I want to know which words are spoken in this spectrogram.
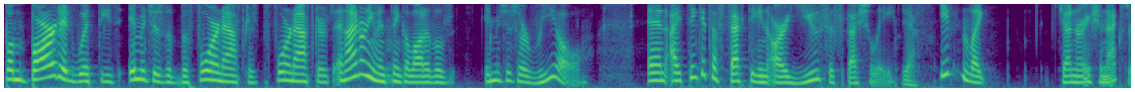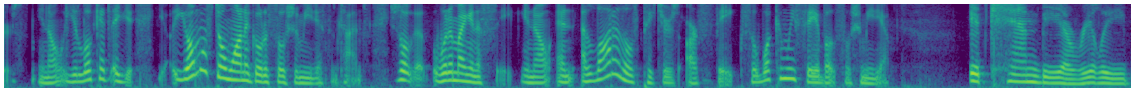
bombarded with these images of before and afters, before and afters. And I don't even think a lot of those images are real. And I think it's affecting our youth, especially. Yes. Even like Generation Xers, you know, you look at, you, you almost don't want to go to social media sometimes. So, what am I going to see, you know? And a lot of those pictures are fake. So, what can we say about social media? It can be a really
